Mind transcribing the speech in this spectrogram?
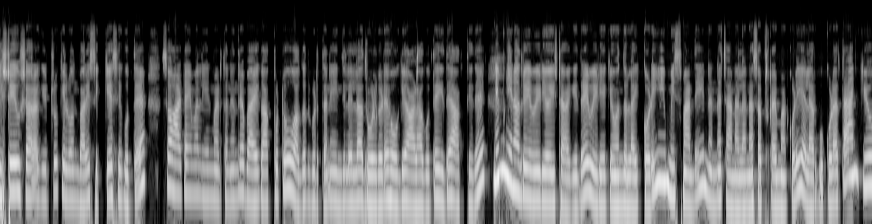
ಎಷ್ಟೇ ಹುಷಾರಾಗಿಟ್ರು ಕೆಲವೊಂದು ಬಾರಿ ಸಿಕ್ಕೇ ಸಿಗುತ್ತೆ. ಸೊ ಆ ಟೈಮಲ್ಲಿ ಏನು ಮಾಡ್ತಾನೆ ಅಂದರೆ ಬಾಯಿಗೆ ಹಾಕ್ಬಿಟ್ಟು ಅಗದು ಬಿಡ್ತಾನೆ. ಹಿಂದಿಲೆಲ್ಲ ಅದ್ರೊಳಗಡೆ ಹೋಗಿ ಹಾಳಾಗುತ್ತೆ, ಇದೇ ಆಗ್ತಿದೆ. ನಿಮ್ಗೆ ಏನಾದರೂ ಈ ವಿಡಿಯೋ ಇಷ್ಟ ಆಗಿದ್ರೆ ವಿಡಿಯೋಗೆ ಒಂದು ಲೈಕ್ ಕೊಡಿ. ಮಿಸ್ ಮಾಡದೆ ನನ್ನ ಚಾನಲನ್ನು ಸಬ್ಸ್ಕ್ರೈಬ್ ಮಾಡ್ಕೊಳ್ಳಿ. ಎಲ್ಲರಿಗೂ ಕೂಡ ಥ್ಯಾಂಕ್ ಯು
